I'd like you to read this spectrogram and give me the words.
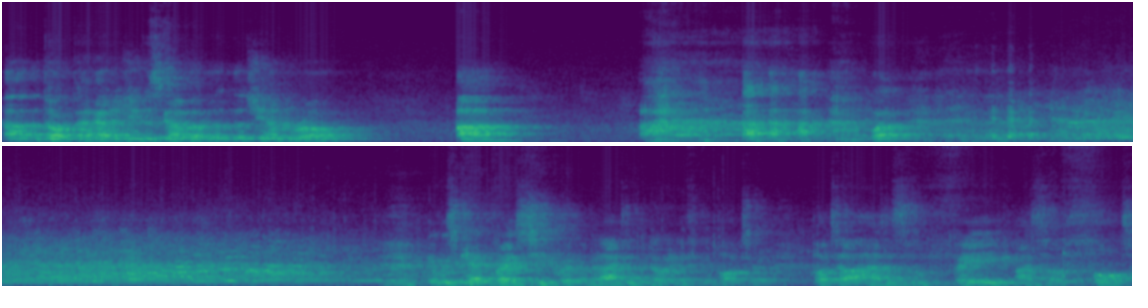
uh, the Doctor. How did you discover that, that she had the role? Um, well, it was kept very secret. I mean, I didn't know anything about it, but uh, I had a sort of vague. I sort of thought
